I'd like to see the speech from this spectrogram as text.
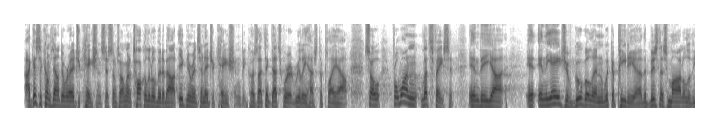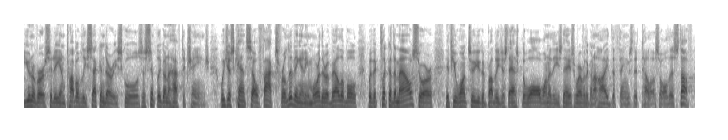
I guess it comes down to our education system. So I'm going to talk a little bit about ignorance and education because I think that's where it really has to play out. So, for one, let's face it, in the uh, in, the age of Google and Wikipedia, the business model of the university and probably secondary schools is simply going to have to change. We just can't sell facts for a living anymore. They're available with a click of the mouse, or if you want to, you could probably just ask the wall one of these days, wherever they're going to hide the things that tell us all this stuff.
